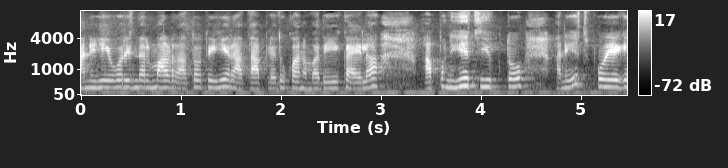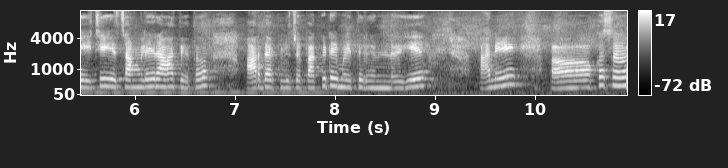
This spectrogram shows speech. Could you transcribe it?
आणि हे ओरिजिनल माल राहतो ते हे राहतं आपल्या दुकानामध्ये विकायला. आपण हेच विकतो आणि हेच पोहे घ्यायचे हे चांगले राहते तर. अर्धा किलोचं पाकिट आहे मैत्रीण हे. आणि कसं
